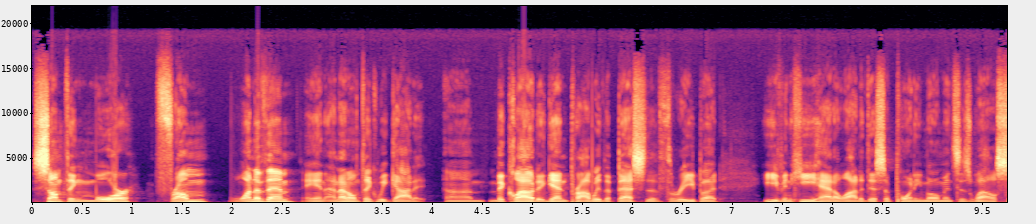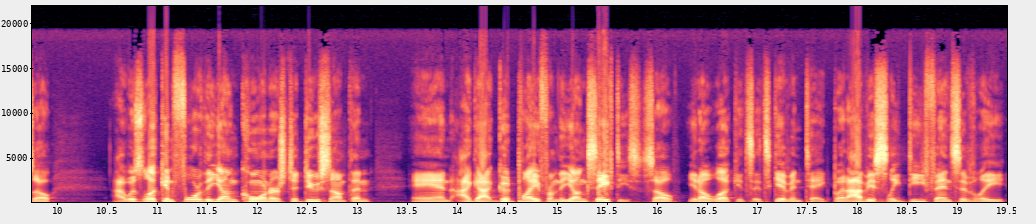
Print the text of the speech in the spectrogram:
something more from one of them, and, and I don't think we got it. Um, McCloud, again, probably the best of the three, but even he had a lot of disappointing moments as well. So I was looking for the young corners to do something, and I got good play from the young safeties. So, you know, look, it's it's give and take. But obviously defensively,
